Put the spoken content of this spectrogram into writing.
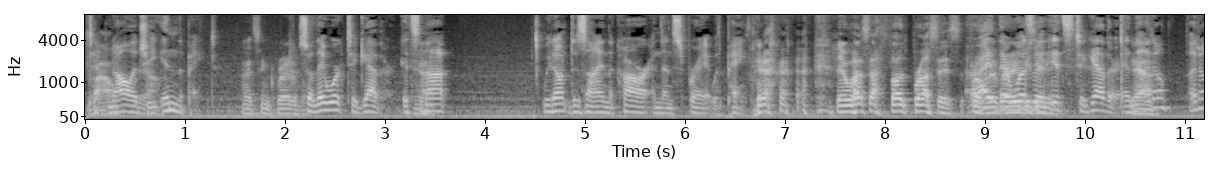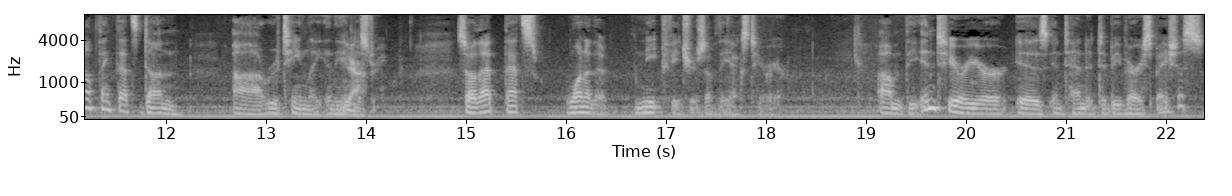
technology yeah. in the paint. that's incredible. So they work together. It's Yeah. not we don't design the car and then spray it with paint. there was a thought process from right the there was a, it's together and Yeah. i don't i don't think that's done uh, routinely in the industry. Yeah. so that that's one of the neat features of the exterior um, the interior is intended to be very spacious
